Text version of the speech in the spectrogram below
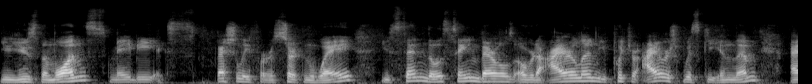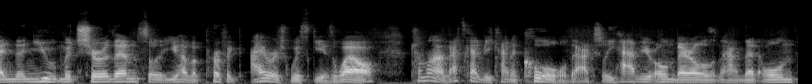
You use them once, maybe especially for a certain way. You send those same barrels over to Ireland, you put your Irish whiskey in them, and then you mature them so that you have a perfect Irish whiskey as well. Come on, that's got to be kind of cool to actually have your own barrels and have that own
